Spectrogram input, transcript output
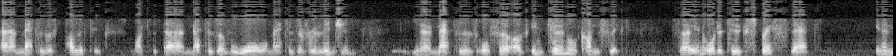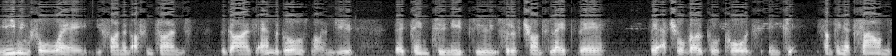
uh, matters of politics, what, uh, matters of war, matters of religion. You know, matters also of internal conflict. So, in order to express that in a meaningful way, you find that oftentimes the guys and the girls, mind you, they tend to need to sort of translate their their actual vocal cords into something that sounds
